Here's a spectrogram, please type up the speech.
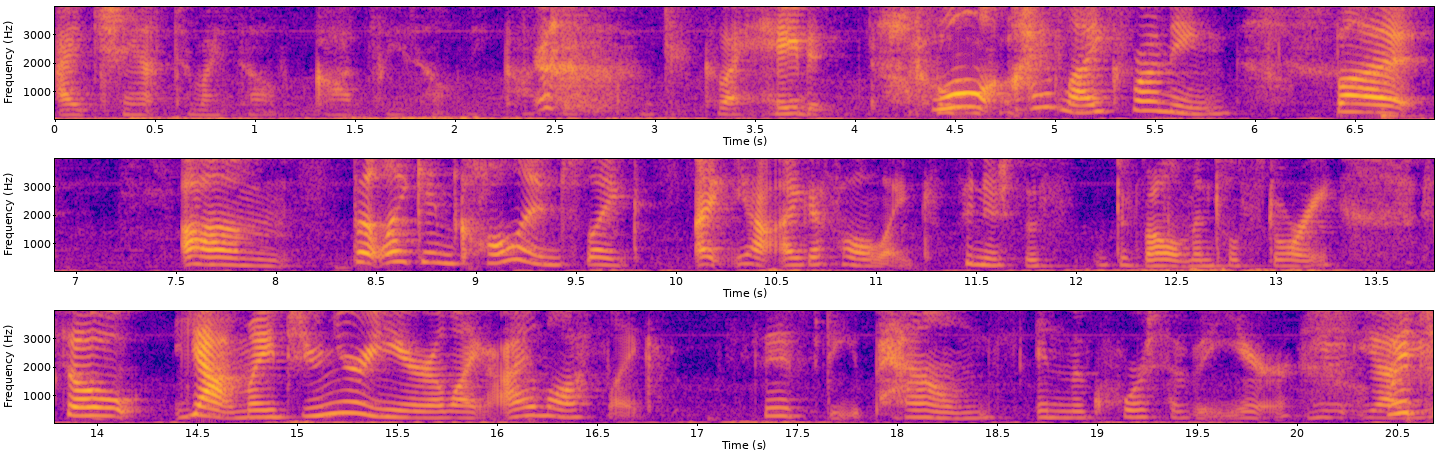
I chant to myself, "God, please help me. God, please help me," because I hate it. so Well, much. I like running, but um, but like in college, like I yeah, I guess I'll like finish this developmental story. So yeah, my junior year, like I lost like fifty pounds in the course of a year, You- yeah, which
